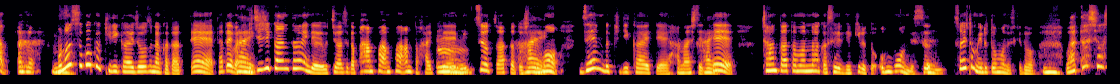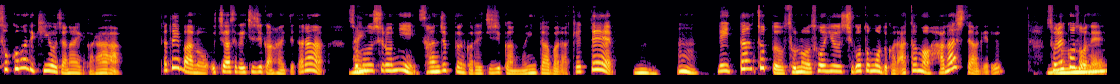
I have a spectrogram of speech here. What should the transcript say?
は、あの、ものすごく切り替え上手な方って、例えばはい。1時間単位で打ち合わせがパンパンパンと入って、うん。3つ4つあったとしても、全部切り替えて話してて、はい。ちゃんと頭の中整理できると思うんです。うん。そういう人もいると思うんですけど、うん。私はそこまで器用じゃないから、例えば、あの、打ち合わせが1時間入ってたら、その後ろに30分から1時間のインターバル開けて、うん。うん。で、一旦ちょっとその、そういう仕事モードから頭を離してあげる。それこそね、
